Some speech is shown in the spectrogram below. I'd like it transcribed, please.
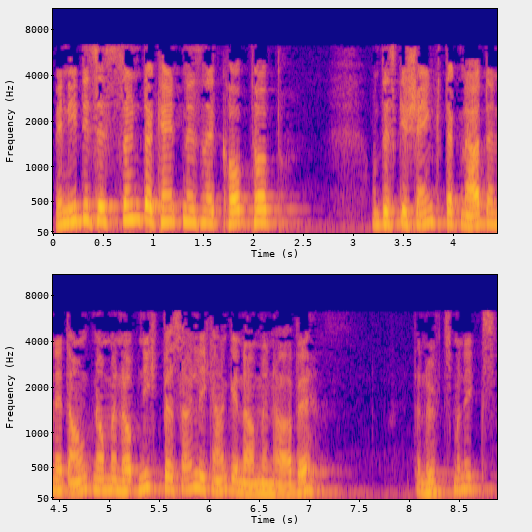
Wenn ich dieses Sünderkenntnis nicht gehabt habe und das Geschenk der Gnade nicht angenommen habe, nicht persönlich angenommen habe, dann hilft es mir nichts.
